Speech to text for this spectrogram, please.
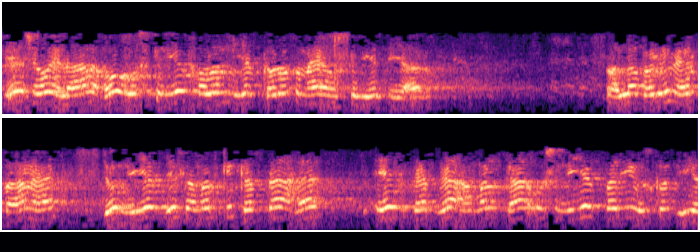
پیش ہو، اعلان ہو، اس کے لیے فوراً نیت کرو تو میں اس کے لیے تیار ہوں۔ تو اللہ بڑی مہربان ہے، جو نیت جس عمل کی کرتا ہے، ایک درجہ عمل کا اس نیت پر ہی اس کو دیا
